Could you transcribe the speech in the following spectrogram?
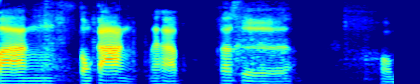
วางตรงกลางนะครับ ก็คือ ผม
